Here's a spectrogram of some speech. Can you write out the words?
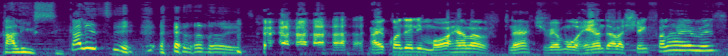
Calice. Calice! Exatamente. Aí quando ele morre, ela, né, estiver morrendo, ela chega e fala: Ai, mas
